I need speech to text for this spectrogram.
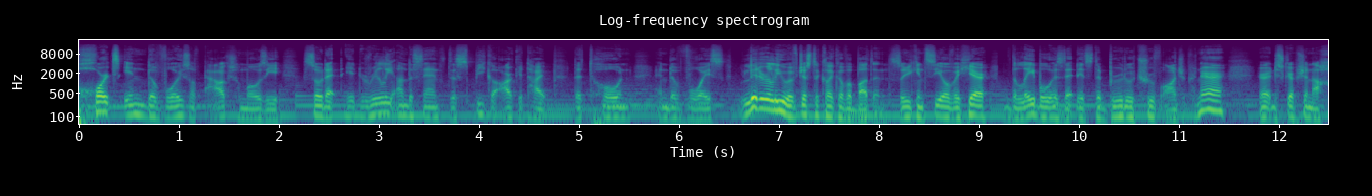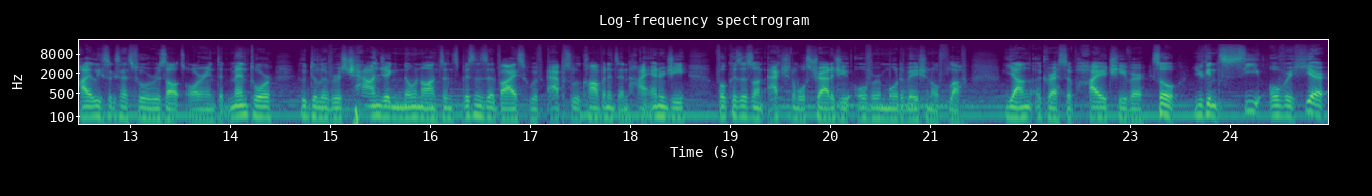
ports in the voice of Alex Hormozi so that it really understands the speaker archetype, the tone, and the voice, literally with just a click of a button. So you can see over here, the label is that it's the brutal truth entrepreneur, right? description, a highly successful results-oriented mentor who delivers challenging, no-nonsense business advice with absolute confidence and high energy, focuses on actionable strategy over motivational fluff, young, aggressive, high achiever. So you can see over here,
